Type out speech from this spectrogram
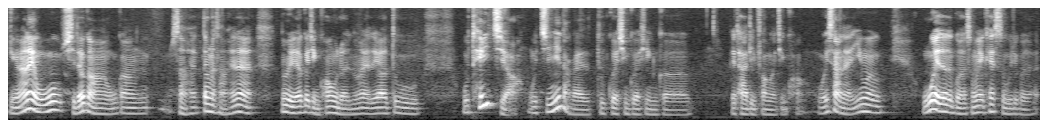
另外呢，我前头讲，我讲上海，蹲辣上海呢，侬现在搿情况下头，侬还是要多，我推荐哦，我建议大家是多关心关心搿别他地方个情况。为啥呢？因为我一直是觉着，从一开始我就觉着，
